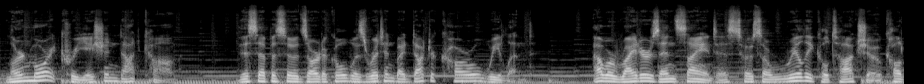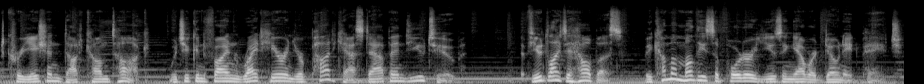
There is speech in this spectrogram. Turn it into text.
Learn more at Creation.com. This episode's article was written by Dr. Carl Wieland. Our writers and scientists host a really cool talk show called Creation.com Talk, which you can find right here in your podcast app and YouTube. If you'd like to help us, become a monthly supporter using our donate page.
